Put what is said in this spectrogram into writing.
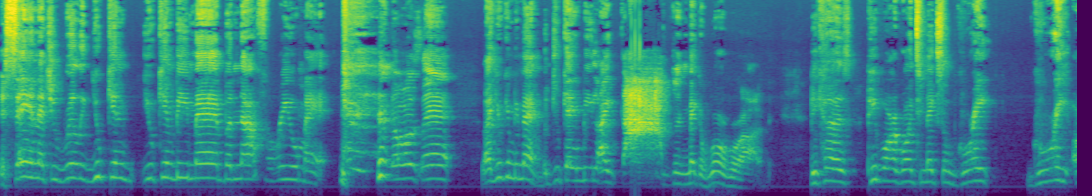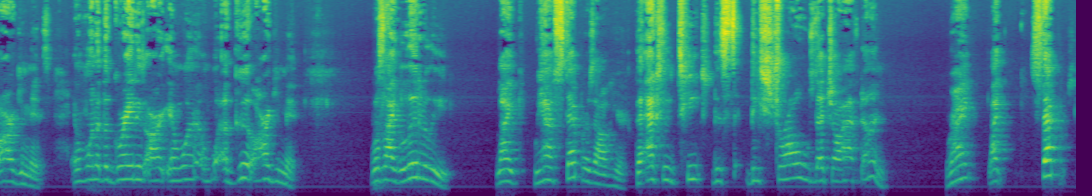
It's saying that you really you can you can be mad but not for real mad. you know what I'm saying? Like you can be mad, but you can't be like ah just make a roar roar out of it. Because people are going to make some great, great arguments. And one of the greatest art and one a good argument was like literally like we have steppers out here that actually teach this these strolls that y'all have done. Right? Like steppers.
